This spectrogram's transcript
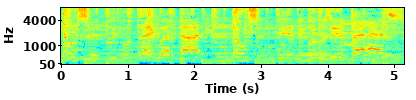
forse ti potrei guardare e non sentirmi così perso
